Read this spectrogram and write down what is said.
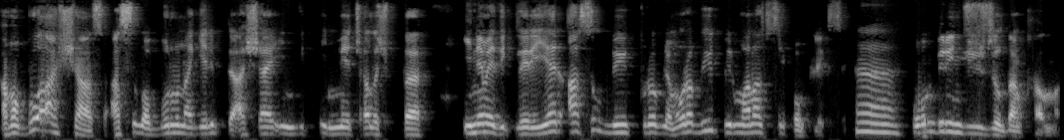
Ama bu aşağısı asıl o buruna gelip de aşağıya indik, inmeye çalışıp da inemedikleri yer asıl büyük problem. Orada büyük bir manastır kompleksi. Ha. 11. yüzyıldan kalma.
